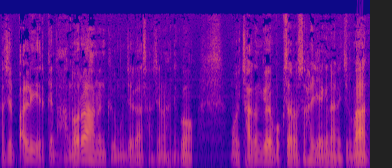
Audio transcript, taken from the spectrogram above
사실 빨리 이렇게 나눠라 하는 그 문제가 사실은 아니고 뭐 작은 교회 목사로서 할 얘기는 아니지만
